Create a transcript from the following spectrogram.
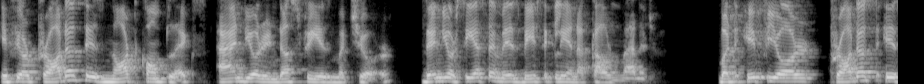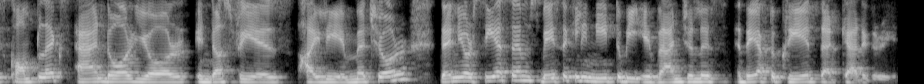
if your product is not complex and your industry is mature, then your CSM is basically an account manager. But if your product is complex and or your industry is highly immature, then your CSMs basically need to be evangelists. They have to create that category.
